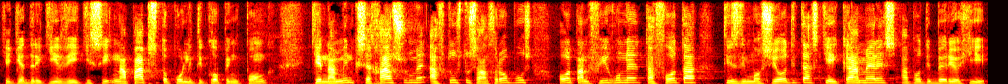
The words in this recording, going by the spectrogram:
και κεντρική διοίκηση, να πάψει το πολιτικό πινκ-πονγκ και να μην ξεχάσουμε αυτούς τους ανθρώπους όταν φύγουν τα φώτα της δημοσιότητας και οι κάμερες από την περιοχή.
